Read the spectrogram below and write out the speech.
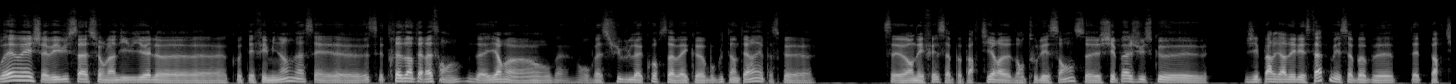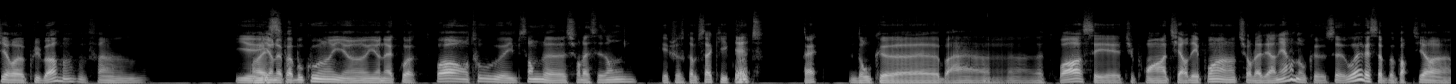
Ouais, ouais, j'avais vu ça sur l'individuel euh, côté féminin. Là, c'est euh, c'est très intéressant. Hein. D'ailleurs, euh, on, va, on va suivre la course avec beaucoup d'intérêt parce que c'est en effet, ça peut partir dans tous les sens. Je sais pas jusque, j'ai pas regardé les stats, mais ça peut peut-être partir plus bas. Hein. Enfin, il y, en a pas beaucoup. Hein. Il, y, en a quoi? Trois en tout, il me semble, sur la saison, quelque chose comme ça qui compte. Ouais. Donc, euh, bah, 3, c'est, tu prends un tiers des points hein, sur la dernière. Donc, euh, ouais, ça peut partir euh,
